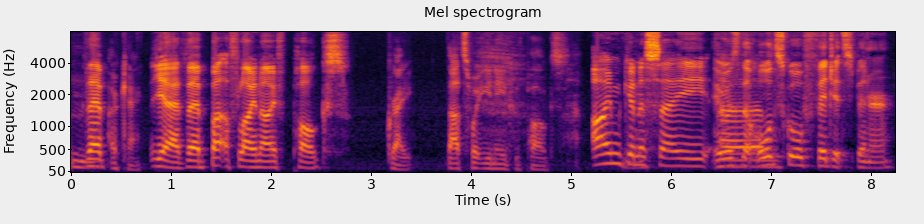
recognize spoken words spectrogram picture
They're Okay, yeah, they're butterfly knife pogs. great. That's what you need with pogs. I'm gonna say it was the um, old school fidget spinner.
